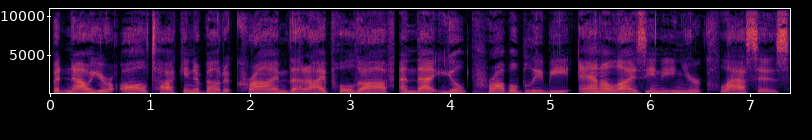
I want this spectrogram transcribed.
but now you're all talking about a crime that I pulled off and that you'll probably be analyzing in your classes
